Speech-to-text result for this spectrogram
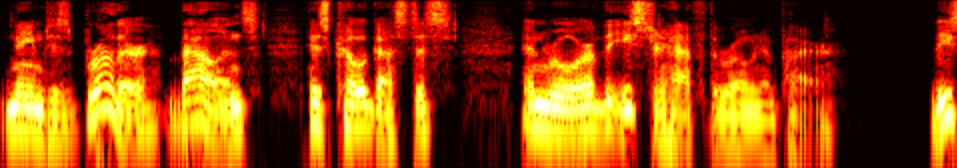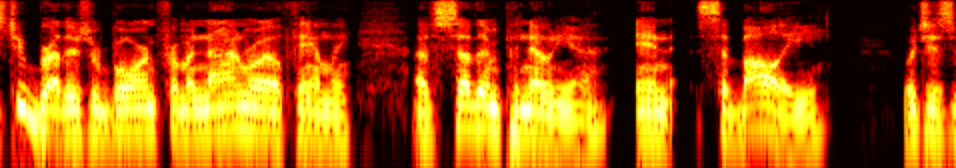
named his brother, Valens, his co-Augustus, and ruler of the eastern half of the Roman Empire. These two brothers were born from a non-royal family of southern Pannonia in Cibalae which is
